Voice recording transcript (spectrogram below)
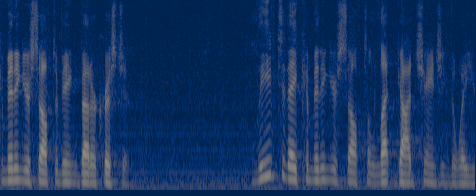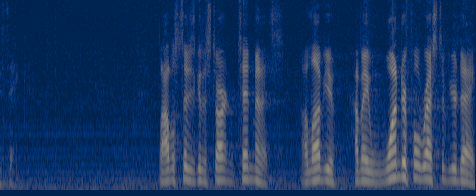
committing yourself to being a better Christian. Leave today committing yourself to let God changing the way you think. Bible study is going to start in 10 minutes. I love you. Have a wonderful rest of your day.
